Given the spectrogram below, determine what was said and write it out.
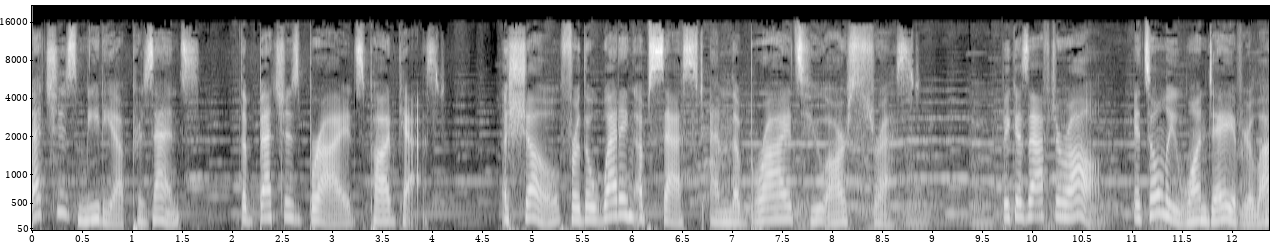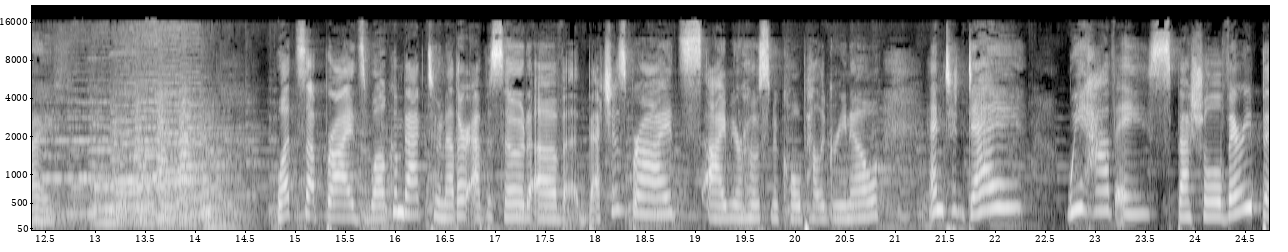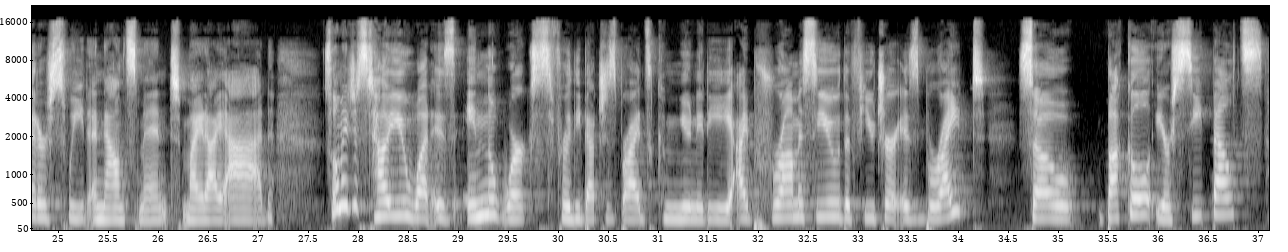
Betches Media presents the Betches Brides podcast, a show for the wedding obsessed and the brides who are stressed. Because after all, it's only one day of your life. What's up, brides? Welcome back to another episode of Betches Brides. I'm your host, Nicole Pellegrino, and today we have a special, very bittersweet announcement, might I add. So let me just tell you what is in the works for the Betches Brides community. I promise you the future is bright. So buckle your seatbelts.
